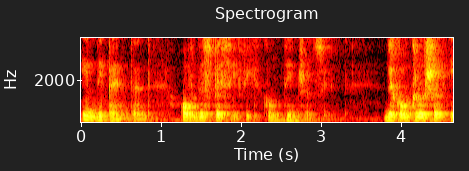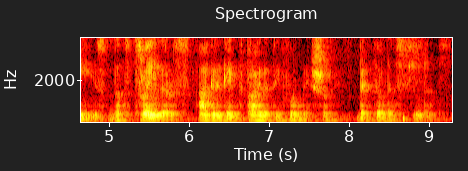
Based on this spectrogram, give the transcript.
independent of the specific contingency. The conclusion is that traders aggregate private information better than students.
